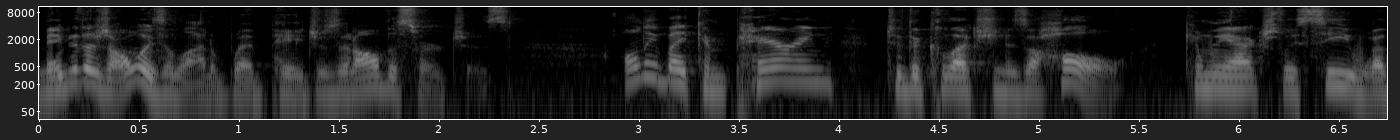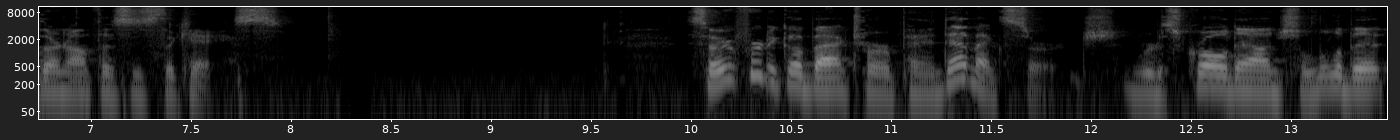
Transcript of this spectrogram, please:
Maybe there's always a lot of web pages in all the searches. Only by comparing to the collection as a whole can we actually see whether or not this is the case. So if we're to go back to our pandemic search, we're to scroll down just a little bit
